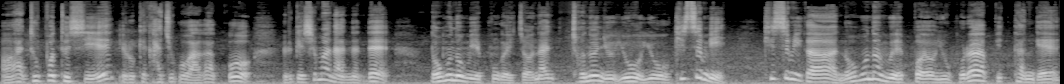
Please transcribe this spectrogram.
어, 한 두 포트씩 이렇게 가지고 와 갖고 이렇게 심어 놨는데 너무너무 예쁜 거 있죠. 난 저는 요 요 요 키스미 키스미가 너무너무 예뻐요. 요 보랏빛한 게.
